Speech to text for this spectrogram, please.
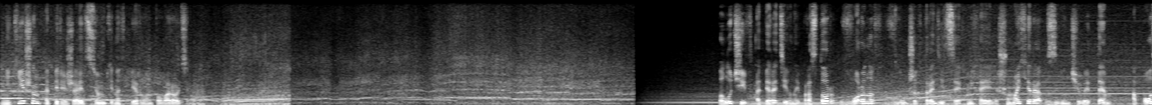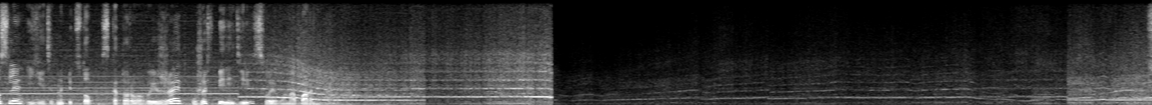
Никишин опережает Семкина в первом повороте. Получив оперативный простор, Воронов в лучших традициях Михаэля Шумахера взвинчивает темп, а после едет на пидстоп, с которого выезжает уже впереди своего напарника.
